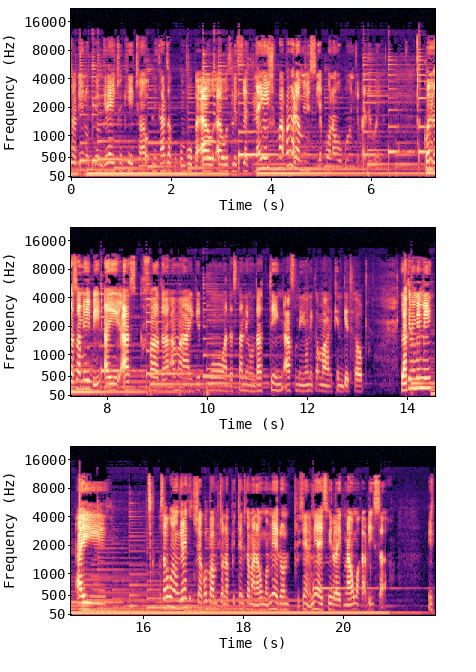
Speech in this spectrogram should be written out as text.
saldin ukiongelea hicho kitu nikaanza kukumbuka au I was reflect na hiyo issue mpaka leo mimi sijapona ugonjwa by the way. Kwa nikasema maybe i ask father ama i get more understanding on that thing afu nione kama i can get help. Lakini mimi i sababu umeongelea kitu cha kwamba mtu ana kama anaumwa. Mi mi like naumwa kabisa. It,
